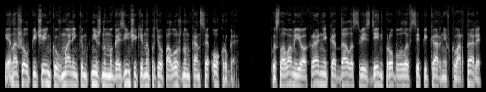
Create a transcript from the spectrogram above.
Я нашел печеньку в маленьком книжном магазинчике на противоположном конце округа. По словам ее охранника, Даллас весь день пробовала все пекарни в квартале,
